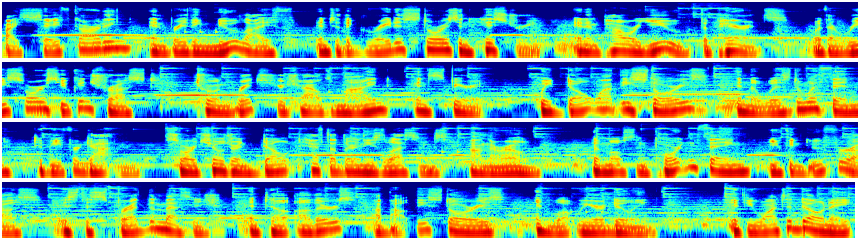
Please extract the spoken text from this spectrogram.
by safeguarding and breathing new life into the greatest stories in history and empower you, the parents, with a resource you can trust to enrich your child's mind and spirit. We don't want these stories and the wisdom within to be forgotten, so our children don't have to learn these lessons on their own. The most important thing you can do for us is to spread the message and tell others about these stories and what we are doing. If you want to donate,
